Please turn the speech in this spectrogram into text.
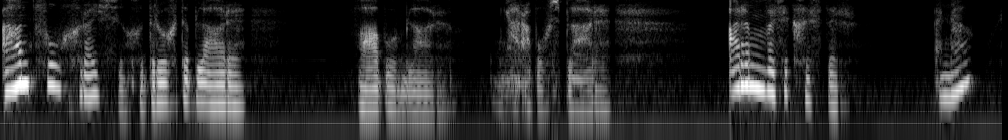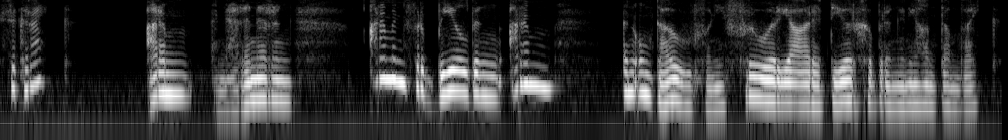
'n Handvol grys en gedroogde blare waboomblare, jarabosblare. Arm was ek gister. En nou is ek ryk. Arm in herinnering, arm in verbeelding, arm in onthou van die vroeë jare deurgebring in die handamwyk.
